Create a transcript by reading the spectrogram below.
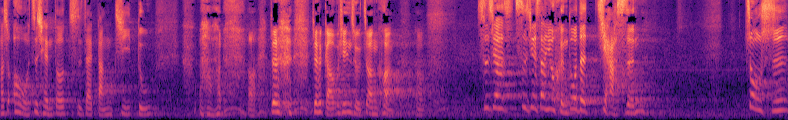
他说：“哦，我之前都是在当基督。”哦，这这搞不清楚状况。哦，世界世界上有很多的假神。宙斯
